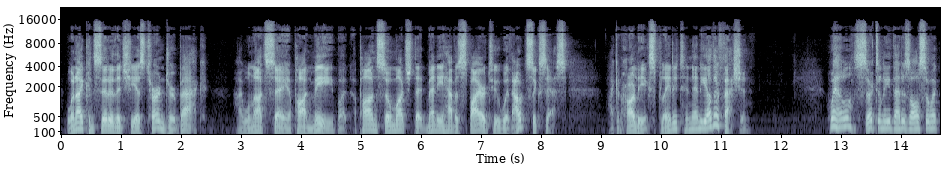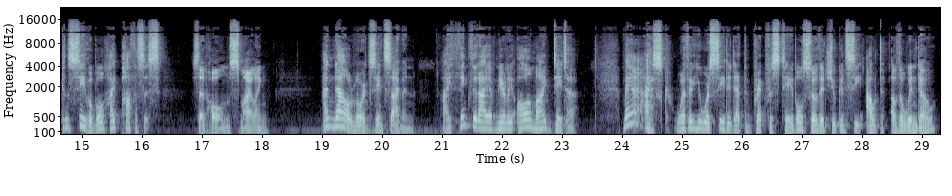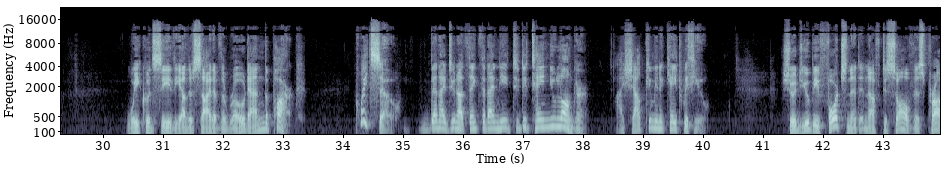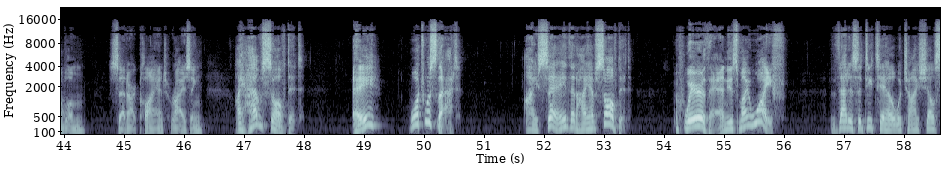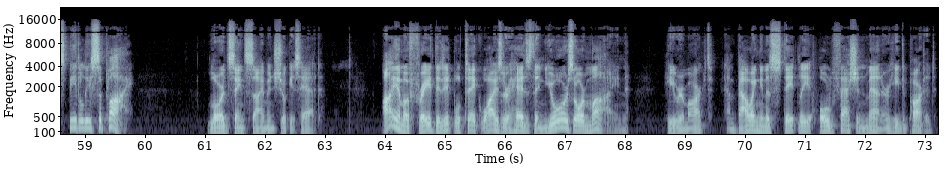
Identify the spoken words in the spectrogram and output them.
When I consider that she has turned her back, I will not say upon me, but upon so much that many have aspired to without success, I can hardly explain it in any other fashion." "Well, certainly that is also a conceivable hypothesis," said Holmes, smiling. And now, Lord St. Simon, I think that I have nearly all my data. May I ask whether you were seated at the breakfast table so that you could see out of the window?" "We could see the other side of the road and the park." "Quite so. Then I do not think that I need to detain you longer. I shall communicate with you." "Should you be fortunate enough to solve this problem," said our client, rising. "I have solved it." "Eh? What was that?" "I say that I have solved it." "Where, then, is my wife?" "That is a detail which I shall speedily supply." Lord St. Simon shook his head. "I am afraid that it will take wiser heads than yours or mine," he remarked, and bowing in a stately, old fashioned manner he departed.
